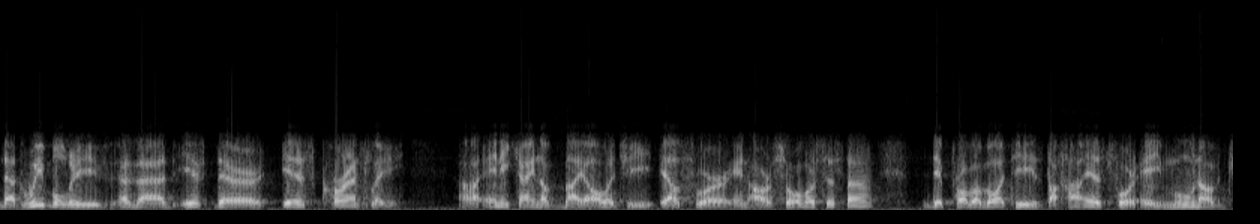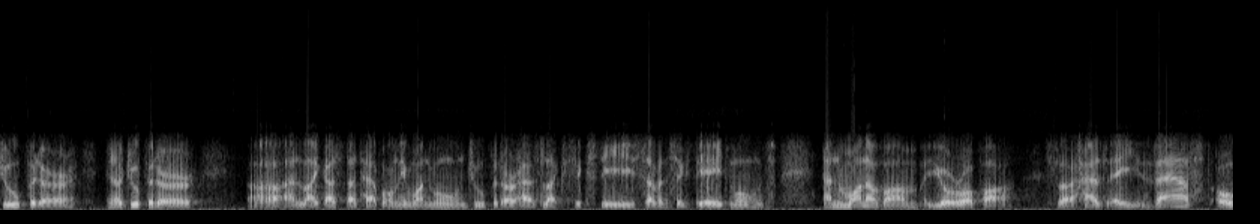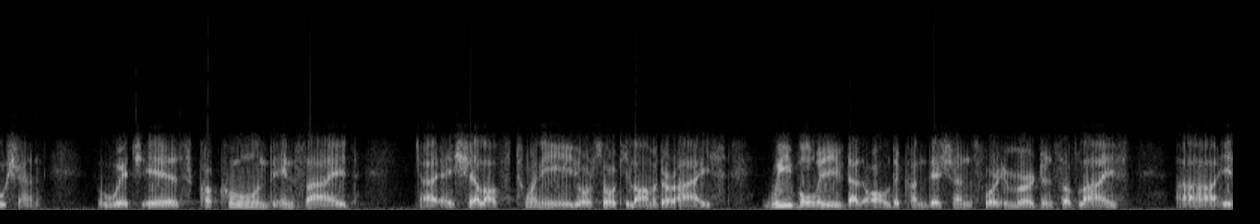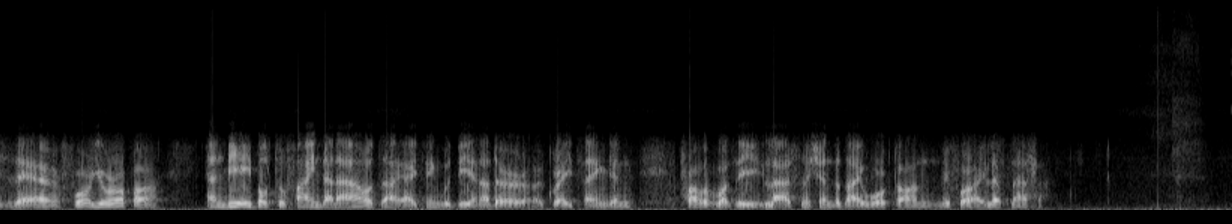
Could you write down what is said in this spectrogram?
that we believe that if there is currently uh, any kind of biology elsewhere in our solar system, the probability is the highest for a moon of Jupiter. You know, Jupiter, uh, unlike us that have only one moon, Jupiter has like 67, 68 moons. And one of them, Europa, so has a vast ocean which is cocooned inside uh, a shell of 20 or so kilometer ice. We believe that all the conditions for emergence of life uh, is there for Europa, and be able to find that out, I, I think, would be another great thing, and probably was the last mission that I worked on before I left NASA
